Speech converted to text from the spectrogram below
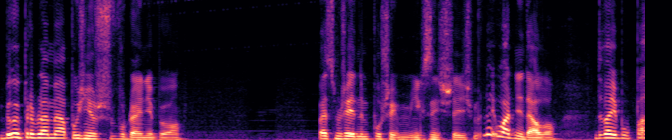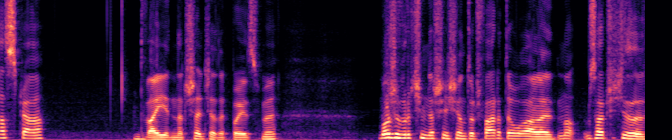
Były problemy, a później już w ogóle nie było. Powiedzmy, że jednym puszem ich zniszczyliśmy. No i ładnie dało. 2,5 paska. 2,1 trzecia, tak powiedzmy. Może wrócimy na 64, ale no, zobaczycie za,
